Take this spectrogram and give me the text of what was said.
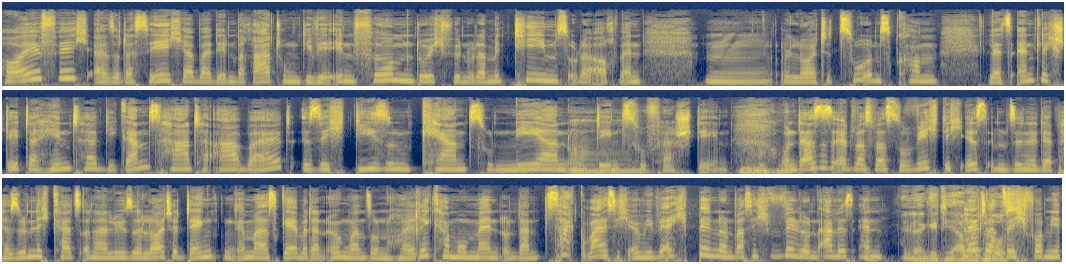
häufig, also das sehe ich ja bei den Beratungen, die wir in Firmen durchführen oder mit Teams oder auch wenn mh, hm, Leute zu uns kommen, bekommen, letztendlich steht dahinter die ganz harte Arbeit, sich diesem Kern zu nähern und mhm. den zu verstehen. Mhm. Und das ist etwas, was so wichtig ist im Sinne der Persönlichkeitsanalyse. Leute denken immer, es gäbe dann irgendwann so einen Heureka-Moment und dann zack, weiß ich irgendwie, wer ich bin und was ich will und alles entblättert sich vor mir.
